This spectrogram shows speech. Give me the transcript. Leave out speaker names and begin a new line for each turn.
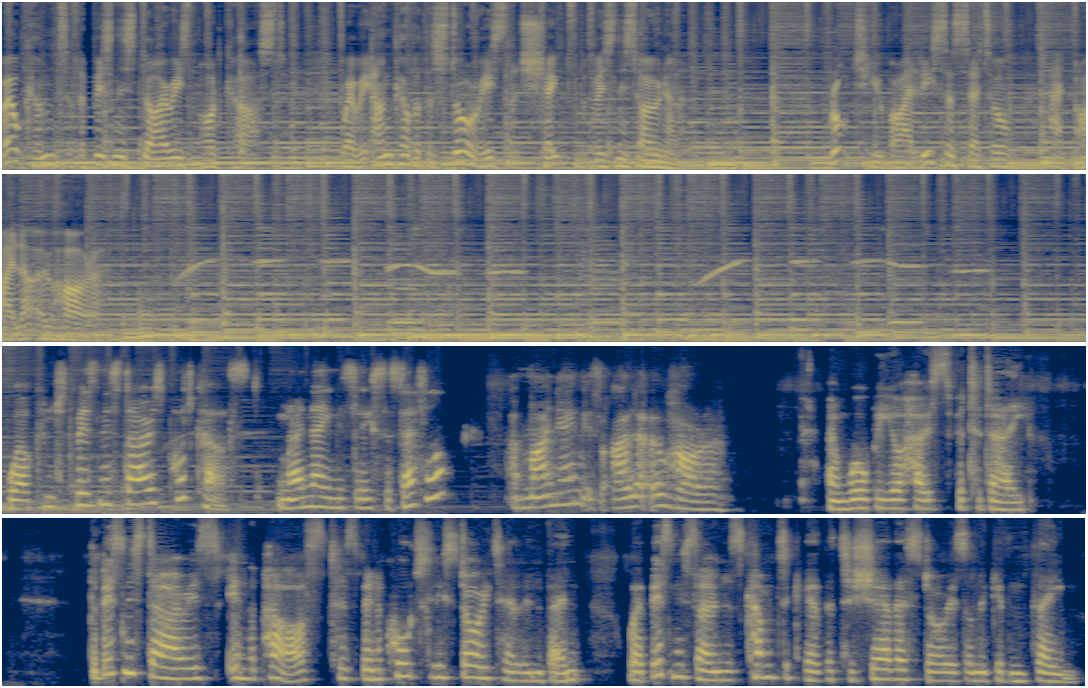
Welcome to the Business Diaries podcast, where we uncover the stories that shaped the business owner. Brought to you by Lisa Settle and Isla O'Hara.
Welcome to the Business Diaries podcast. My name is Lisa Settle.
And my name is Isla O'Hara.
And we'll be your hosts for today. The Business Diaries in the past has been a quarterly storytelling event where business owners come together to share their stories on a given theme.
